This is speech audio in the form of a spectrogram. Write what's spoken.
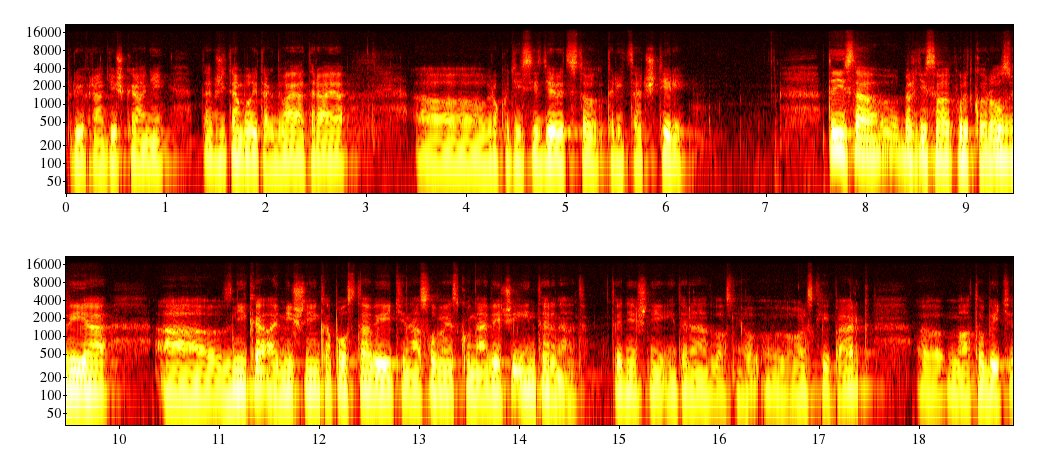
pri františkáni, takže tam boli tak dvaja, traja, v roku 1934. Vtedy sa Bratislava prudko rozvíja a vzniká aj myšlienka postaviť na Slovensku najväčší internát. To je dnešný internát, vlastne Horský park. E, mal to byť e,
